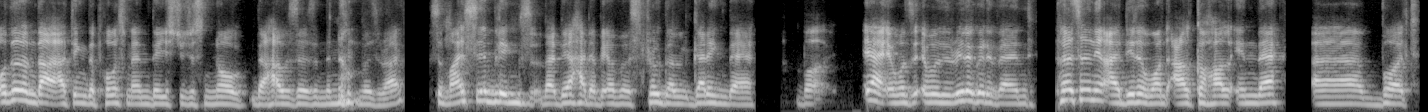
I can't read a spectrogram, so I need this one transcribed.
other than that, I think the postmen they used to just know the houses and the numbers, right? So my siblings, like, they had a bit of a struggle getting there. But yeah, it was it was a really good event. Personally, I didn't want alcohol in there, uh, but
